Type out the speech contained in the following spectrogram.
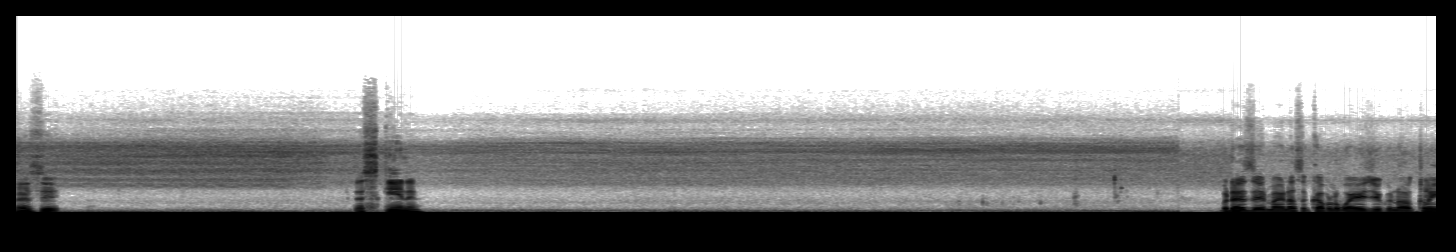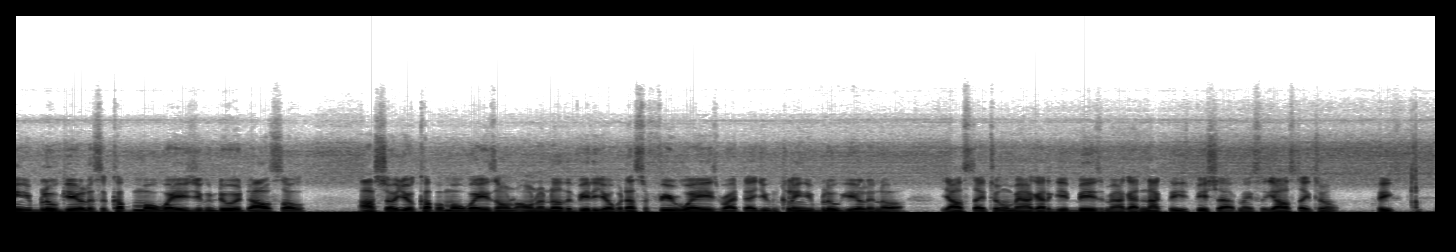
That's it. The skinning. But that's it, man. That's a couple of ways you can uh, clean your bluegill. There's a couple more ways you can do it also. I'll show you a couple more ways on, on another video, but that's a few ways right there you can clean your bluegill. And uh, y'all stay tuned, man. I got to get busy, man. I got to knock these fish out, man. So y'all stay tuned. Peace.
